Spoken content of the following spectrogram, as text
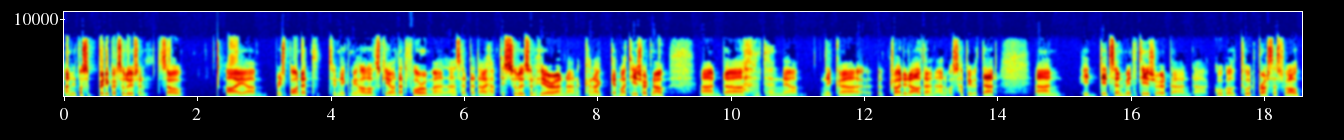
and it was a pretty good solution. So I um, responded to Nick Mihailovski on that forum and, and, said that I have this solution here, and, and can I get my T-shirt now? And uh, then uh, Nick uh, tried it out and, and was happy with that. And he did send me the T-shirt and uh, Google toothbrush as well.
